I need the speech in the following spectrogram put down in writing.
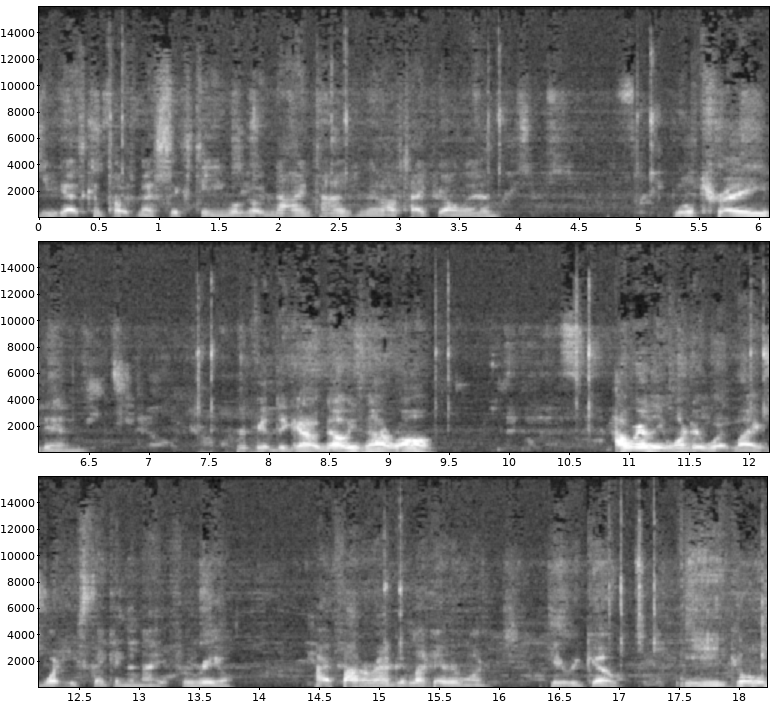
You guys compose my 16. We'll go nine times, and then I'll type y'all in. We'll trade and We're good to go. No, he's not wrong. I really wonder what like what he's thinking tonight for real. All right, final round. Good luck, everyone. Here we go. Eagles.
